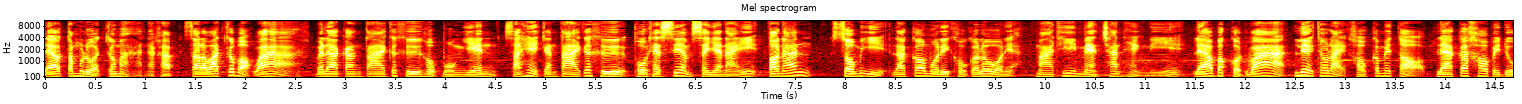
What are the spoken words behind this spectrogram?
แล้วตำรวจก็มานะครับ สารวัตรก็บอกว่าเวลาการตายก็คือ6โมงเย็น สาเหตุการตายก็คือโพแทสเซียมไซยาไนด์ตอนนั้น โซมิอิแล้วก็โมริโคโกโรเนี่ยมาที่แมนชั่นแห่งนี้ แล้วปรากฏว่าเรียกเท่าไหร่เขาก็ไม่ตอบ แล้วก็เข้าไปดู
